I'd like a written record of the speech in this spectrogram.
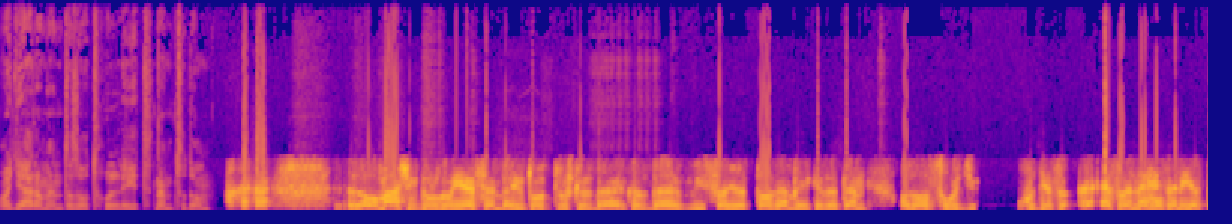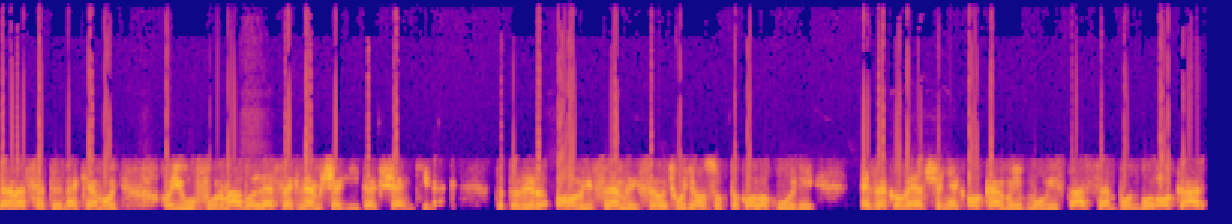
agyára ment az otthon lét, nem tudom. A másik dolog, ami eszembe jutott, most közben, közben visszajött az emlékezetem, az az, hogy hogy ez, ez olyan nehezen értelmezhető nekem, hogy ha jó formában leszek, nem segítek senkinek. Tehát azért, ha visszaemlékszel, hogy hogyan szoktak alakulni ezek a versenyek, akár mondjuk Movistar szempontból, akár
